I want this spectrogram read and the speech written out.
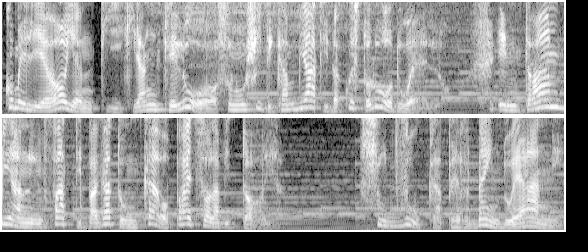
Come gli eroi antichi, anche loro sono usciti cambiati da questo loro duello. Entrambi hanno infatti pagato un caro prezzo alla vittoria Suzuka per ben due anni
